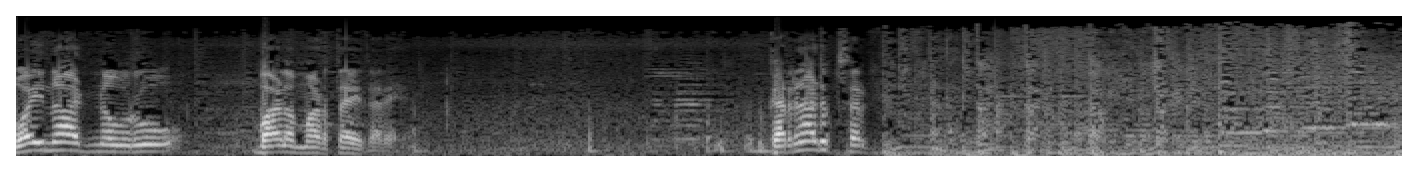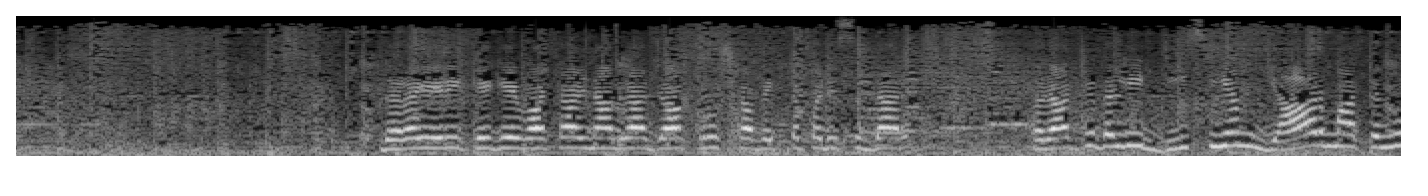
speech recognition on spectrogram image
ವೈನಾಡ್ನವರು ಬಹಳ ಮಾಡ್ತಾ ಇದ್ದಾರೆ. ಕರ್ನಾಟಕ ಸರ್ಕಾರ ದರ ಏರಿಕೆಗೆ ವಾಟಾಳ್ ನಾಗರಾಜ್ ಆಕ್ರೋಶ ವ್ಯಕ್ತಪಡಿಸಿದ್ದಾರೆ. ರಾಜ್ಯದಲ್ಲಿ ಡಿಸಿಎಂ ಯಾರ ಮಾತನ್ನು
